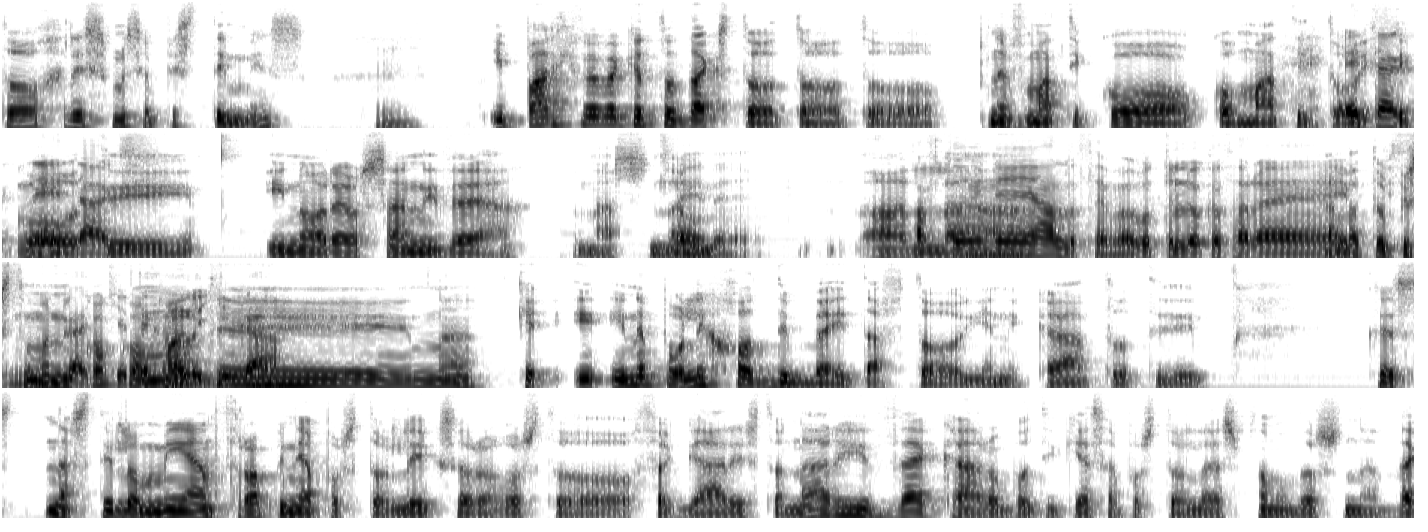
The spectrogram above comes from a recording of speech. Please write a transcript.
1% χρήσιμης επιστήμης. Μμ. Υπάρχει βέβαια και το, εντάξει, το, το, το πνευματικό κομμάτι, το Ε, τα- ηθικό, ναι, εντάξει. ότι είναι ωραίο σαν ιδέα. Να, σ- να- Ναι, ναι. Αλλά, Αυτό είναι άλλο θέμα. Εγώ το λέω καθαρά αλλά το επιστημονικό και κομμάτι, τεχνολογικά. ναι. Και ε- είναι πολύ hot debate αυτό γενικά, το ότι ξέρεις, να στείλω μία ανθρώπινη αποστολή, ξέρω εγώ, στο φεγγάρι, στον Άρη, ή 10 ρομποτικές αποστολές που θα μου δώσουν 10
